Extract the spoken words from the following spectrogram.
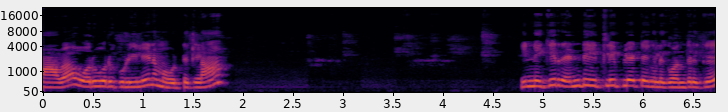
மாவை ஒரு ஒரு குழியிலே நம்ம விட்டுக்கலாம். இன்றைக்கி ரெண்டு இட்லி பிளேட் எங்களுக்கு வந்திருக்கு.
